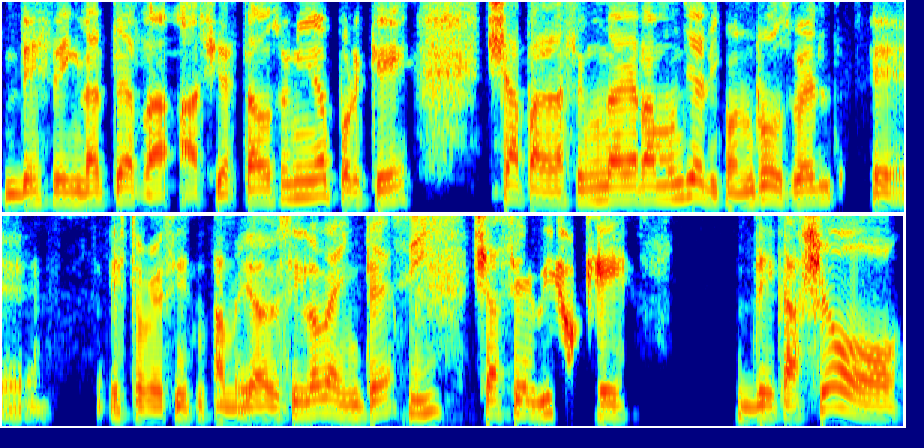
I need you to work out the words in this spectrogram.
desde Inglaterra hacia Estados Unidos, porque ya para la Segunda Guerra Mundial y con Roosevelt, eh, esto que decís a mediados del siglo XX, ya se vio que decayó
